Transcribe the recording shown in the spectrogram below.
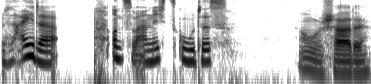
leider. Und zwar nichts Gutes. Oh, schade.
